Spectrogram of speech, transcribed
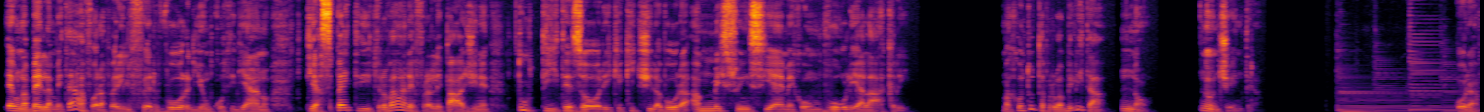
È una bella metafora per il fervore di un quotidiano. Ti aspetti di trovare fra le pagine tutti i tesori che chi ci lavora ha messo insieme con voli alacri. Ma con tutta probabilità no, non c'entra. Ora,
